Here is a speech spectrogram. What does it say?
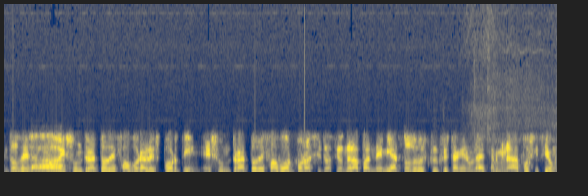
Entonces, La- no es un trato de favor al Sporting, es un trato de favor por la situación de la pandemia a todos los clubes que están en una determinada posición.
